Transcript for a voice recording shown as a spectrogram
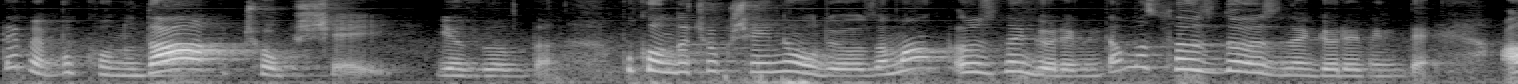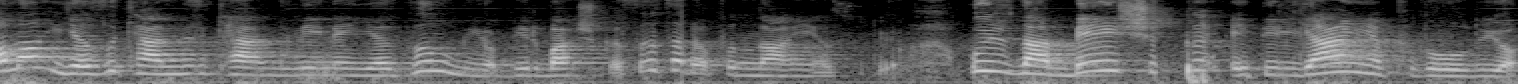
Değil mi? Bu konuda çok şey yazıldı. Bu konuda çok şey ne oluyor o zaman? Özne görevinde ama sözlü özne görevinde. Ama yazı kendi kendiliğine yazılmıyor. Bir başkası tarafından yazılıyor. Bu yüzden B şıkkı edilgen yapılı oluyor.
